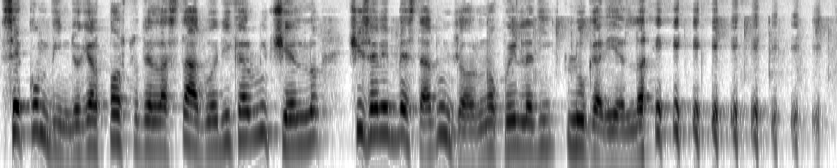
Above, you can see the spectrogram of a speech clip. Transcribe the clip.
se convinto che al posto della statua di Carlucciello ci sarebbe stato un giorno quella di Lucariello.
